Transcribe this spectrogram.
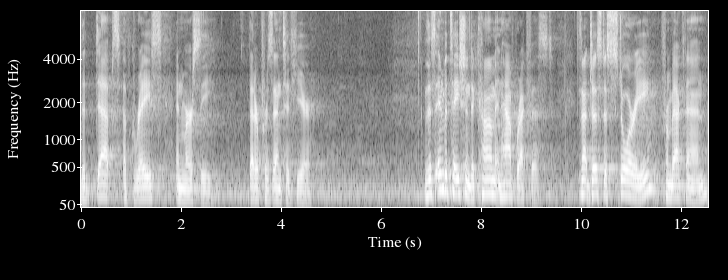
the depths of grace and mercy that are presented here. This invitation to come and have breakfast, it's not just a story from back then,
